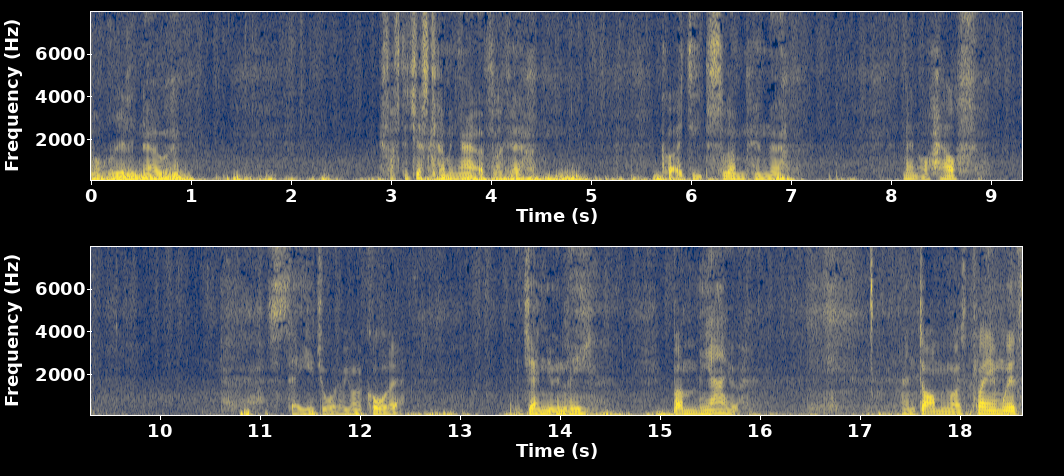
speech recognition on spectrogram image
don't really know if after just coming out of like a quite a deep slump in the mental health stage or whatever you want to call it, it genuinely bummed me out. And Dom, who I was playing with,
